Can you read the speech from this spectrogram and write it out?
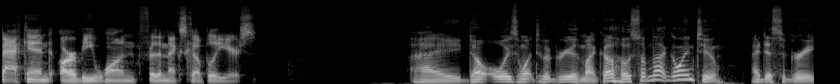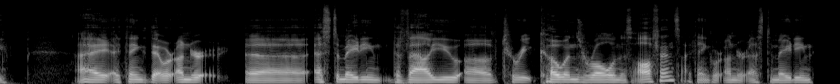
back end RB one for the next couple of years. I don't always want to agree with my co-host, so I'm not going to. I disagree. I, I think that we're under uh, the value of Tarik Cohen's role in this offense. I think we're underestimating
